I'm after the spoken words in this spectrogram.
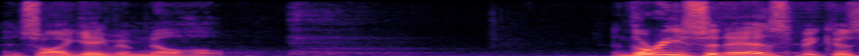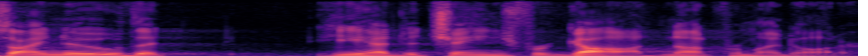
And so I gave him no hope. And the reason is because I knew that he had to change for God, not for my daughter.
